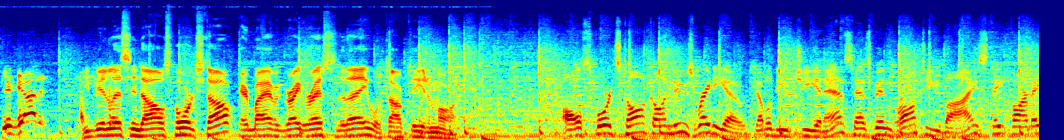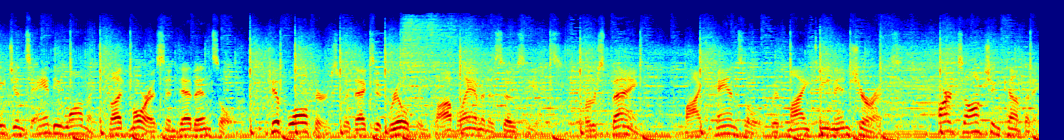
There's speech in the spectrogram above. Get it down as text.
You got it. You've been listening to All Sports Talk. Everybody have a great rest of the day. We'll talk to you tomorrow. All Sports Talk on News Radio WGNS has been brought to you by State Farm agents Andy Womack, Bud Morris, and Deb Ensel. Chip Walters with Exit Realty, Bob Lamb and Associates. First Bank, Mike Hansel with My Team Insurance. Parks Auction Company,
